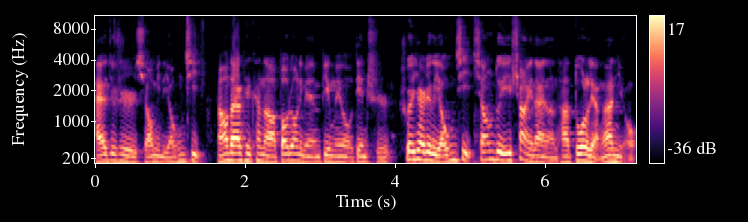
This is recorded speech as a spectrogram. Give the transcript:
还有就是小米的遥控器。然后大家可以看到包装里面并没有电池。说一下这个遥控器，相对于上一代呢，它多了两个按钮，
